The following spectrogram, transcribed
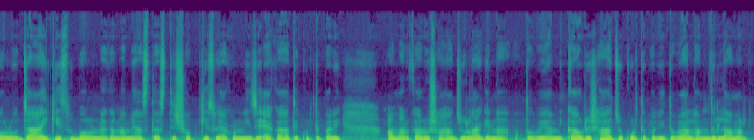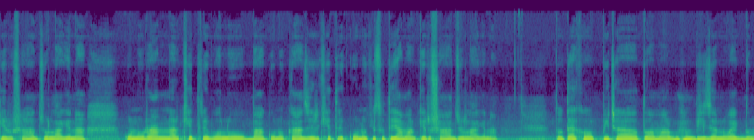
বলো, যাই কিছু বলো না কেন, আমি আস্তে আস্তে সব কিছু এখন নিজে একা হাতে করতে পারি। আমার কারও সাহায্য লাগে না, তবে আমি কাউরে সাহায্য করতে পারি। তবে আলহামদুলিল্লাহ আমার কেউ সাহায্য লাগে না। কোনো রান্নার ক্ষেত্রে বলো বা কোনো কাজের ক্ষেত্রে কোনো কিছুতেই আমার কেউ সাহায্য লাগে না। তো দেখো, পিঠা তো আমার ভিজানো একদম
